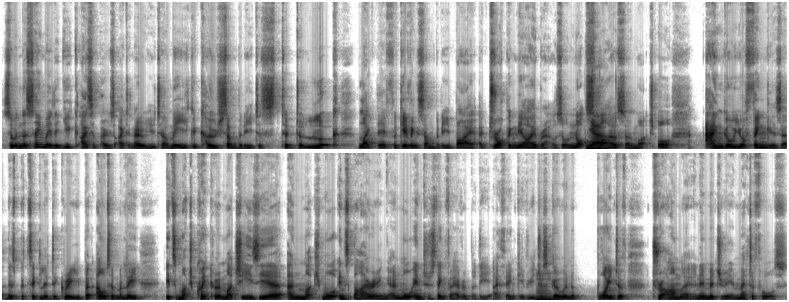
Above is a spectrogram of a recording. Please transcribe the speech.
So in the same way that you, I suppose, I don't know, you tell me, you could coach somebody to to, to look like they're forgiving somebody by uh, dropping the eyebrows or not Yeah. smile so much or angle your fingers at this particular degree. But ultimately, it's much quicker and much easier and much more inspiring and more interesting for everybody. I think if you just go in a point of drama and imagery and metaphors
